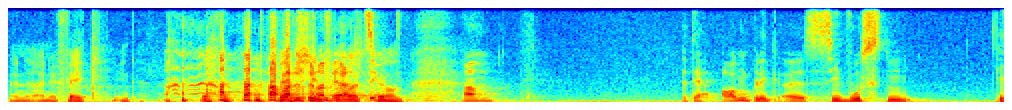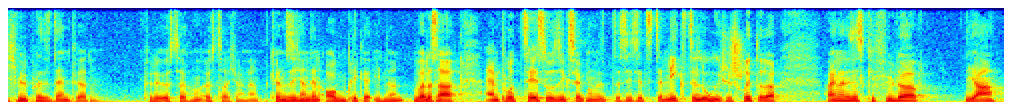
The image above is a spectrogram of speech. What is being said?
eine, eine Fake-Information? Ja, ähm, der Augenblick, als Sie wussten, ich will Präsident werden für die Österreicher und Österreicherinnen. Können Sie sich an den Augenblick erinnern? War das auch ein Prozess, wo Sie gesagt haben, das ist jetzt der nächste logische Schritt? Oder war Ihnen dieses Gefühl da, ja,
